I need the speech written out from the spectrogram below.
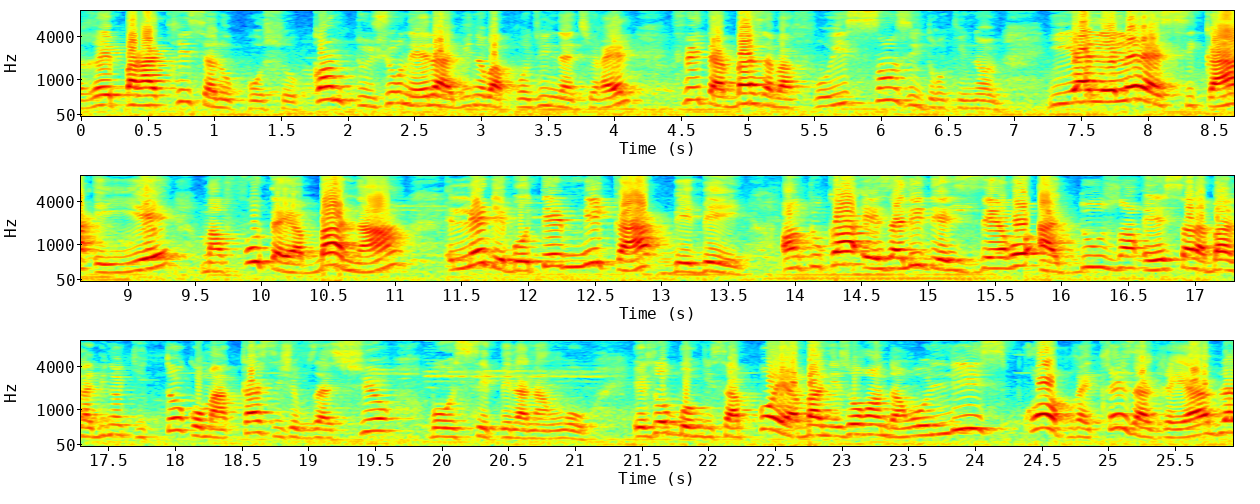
réparatrice ya loposo. Comme toujours nayela ya bino baproduit naturel fait à base ya bafruit sans hydroquinone. Ya lelo ya sika eye mafuta ya bana lait de beauté mika bébé. En tout cas ezali de 0 à 12 ans esala bana na bino kitoko makasi je vous assure bosepela nango ezobongisa po ya bana ezorendre yango lisse propre très agréable.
